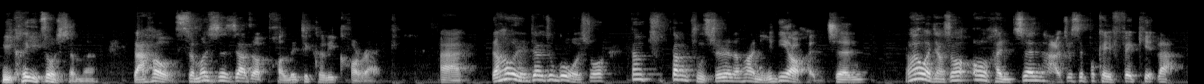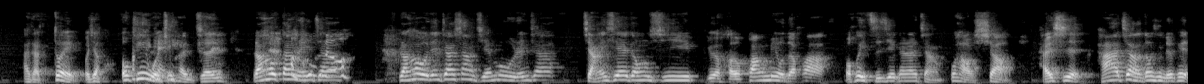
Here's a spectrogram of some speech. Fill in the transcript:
你可以做什么，然后什么是叫做 politically correct 啊，然后人家就跟我说，当当主持人的话，你一定要很真。然后我讲说，哦，很真哈，就是不可以 fake it 啦。他讲，对我讲，OK，我就很真。然后当人家，然后人家上节目，人家讲一些东西有很荒谬的话，我会直接跟他讲不好笑，还是啊这样的东西你就可以，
